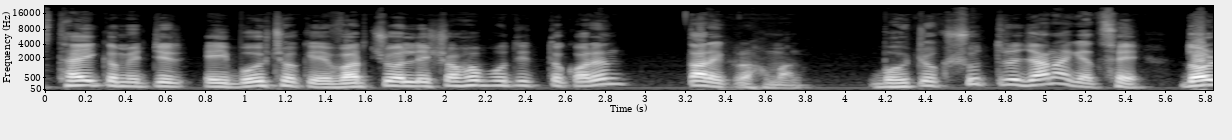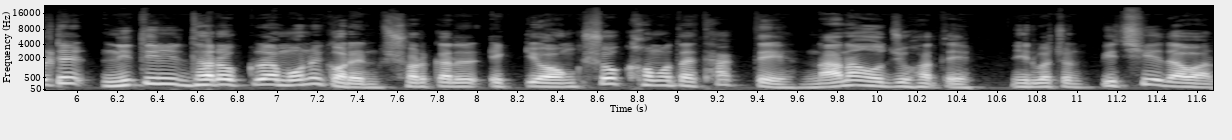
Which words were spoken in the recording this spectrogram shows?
স্থায়ী কমিটির এই বৈঠকে ভার্চুয়ালি সভাপতিত্ব করেন তারেক রহমান। বৈঠক সূত্রে জানা গেছে, দলটির নীতি নির্ধারকরা মনে করেন সরকারের একটি অংশ ক্ষমতায় থাকতে নানা অজুহাতে নির্বাচন পিছিয়ে দেওয়ার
